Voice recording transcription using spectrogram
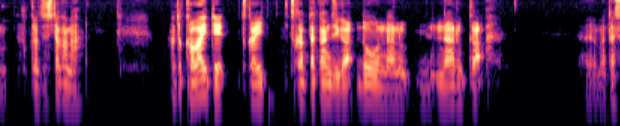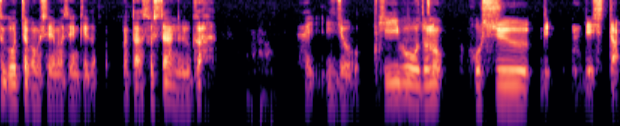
うん復活したかなあと乾いて使い、使った感じがどうなる、なるか。またすぐ折っちゃうかもしれませんけど、またそしたら塗るか。はい、以上、キーボードの補修ででした。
